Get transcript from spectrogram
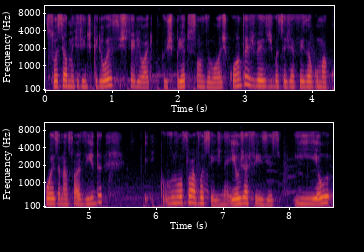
Socialmente a gente criou esse estereótipo que os pretos são vilões. Quantas vezes você já fez alguma coisa na sua vida? Não vou falar vocês, né? Eu já fiz isso. E eu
